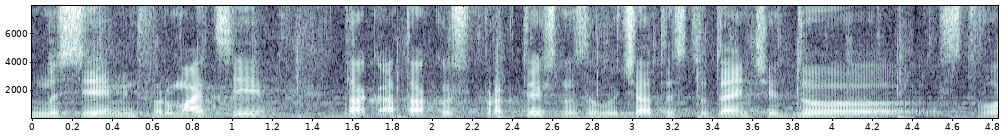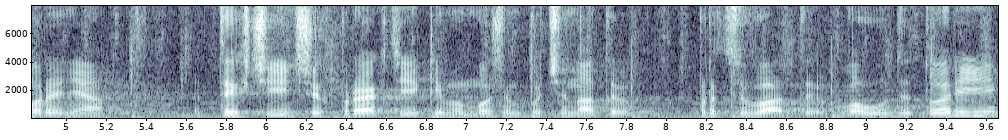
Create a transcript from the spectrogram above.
носієм інформації, так, а також практично залучати студентів до створення тих чи інших проєктів, які ми можемо починати працювати в аудиторії.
